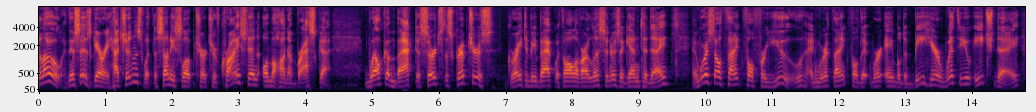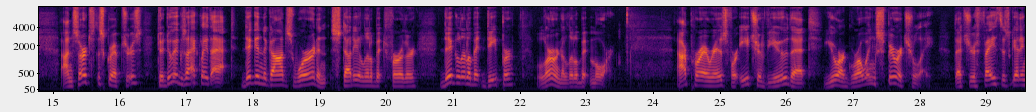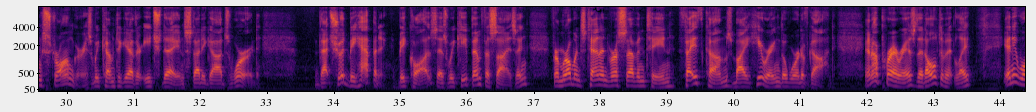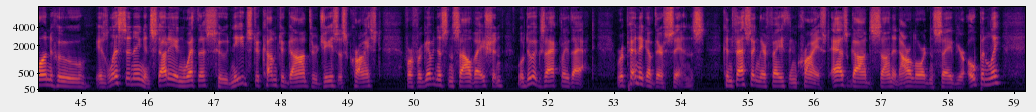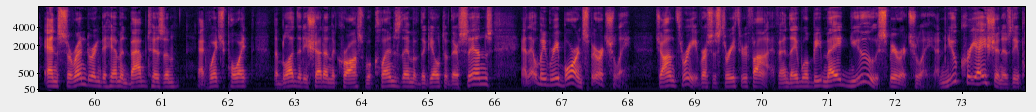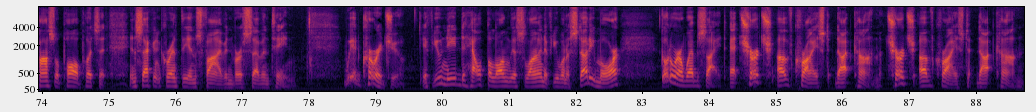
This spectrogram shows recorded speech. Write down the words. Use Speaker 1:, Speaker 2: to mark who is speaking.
Speaker 1: Hello, this is Gary Hutchins with the Sunny Slope Church of Christ in Omaha, Nebraska. Welcome back to Search the Scriptures. Great to be back with all of our listeners again today. And we're so thankful for you, and we're thankful that we're able to be here with you each day on Search the Scriptures to do exactly that. Dig into God's Word and study a little bit further, dig a little bit deeper, learn a little bit more. Our prayer is for each of you that you are growing spiritually, that your faith is getting stronger as we come together each day and study God's Word. That should be happening because, as we keep emphasizing, from Romans 10 and verse 17, faith comes by hearing the Word of God. And our prayer is that ultimately, anyone who is listening and studying with us, who needs to come to God through Jesus Christ for forgiveness and salvation, will do exactly that repenting of their sins, confessing their faith in Christ as God's Son and our Lord and Savior openly, and surrendering to Him in baptism, at which point the blood that He shed on the cross will cleanse them of the guilt of their sins, and they will be reborn spiritually. John 3, verses 3 through 5. And they will be made new spiritually, a new creation, as the Apostle Paul puts it in 2 Corinthians 5 and verse 17. We encourage you if you need help along this line, if you want to study more, go to our website at churchofchrist.com. Churchofchrist.com.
